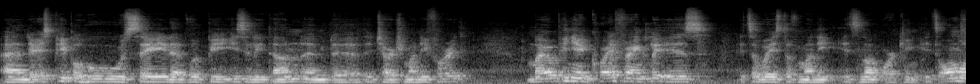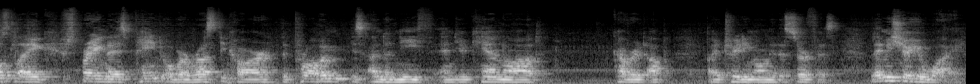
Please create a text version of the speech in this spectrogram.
And there is people who say that would be easily done and uh, they charge money for it. My opinion, quite frankly, is it's a waste of money. It's not working. It's almost like spraying nice paint over a rusty car. The problem is underneath and you cannot cover it up by treating only the surface. Let me show you why.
